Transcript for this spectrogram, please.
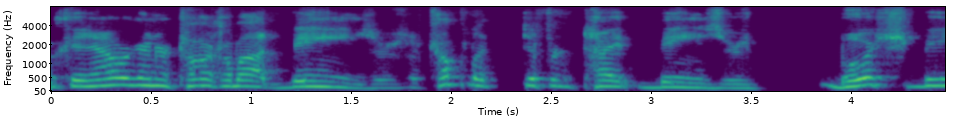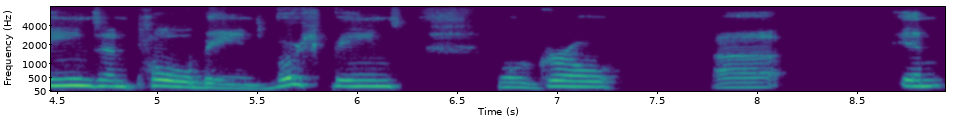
Okay, now we're going to talk about beans. There's a couple of different type beans. There's bush beans and pole beans. Bush beans will grow uh, in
